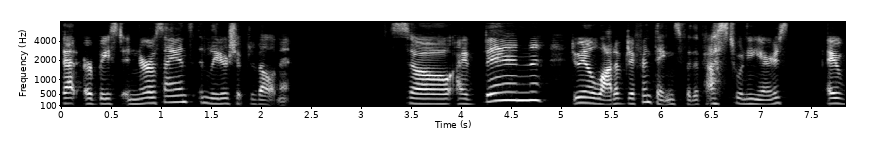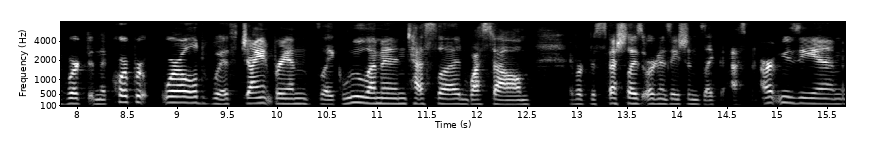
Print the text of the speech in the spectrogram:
that are based in neuroscience and leadership development. So I've been doing a lot of different things for the past 20 years. I've worked in the corporate world with giant brands like Lululemon, Tesla, and West Elm. I've worked with specialized organizations like the Aspen Art Museum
